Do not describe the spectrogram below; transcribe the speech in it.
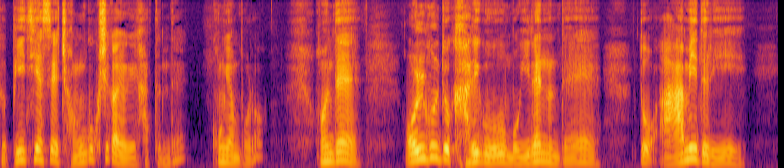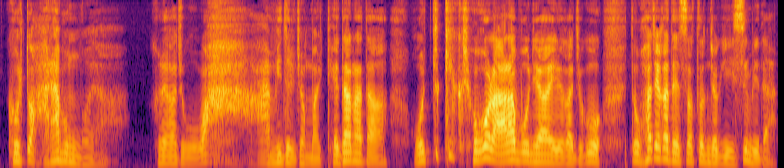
그 BTS의 정국 씨가 여기 갔던데 공연 보러. 그런데 얼굴도 가리고 뭐 이랬는데 또 아미들이 그걸 또 알아본 거야. 그래가지고 와 아미들 정말 대단하다. 어떻게 저걸 알아보냐 이래가지고 또 화제가 됐었던 적이 있습니다.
